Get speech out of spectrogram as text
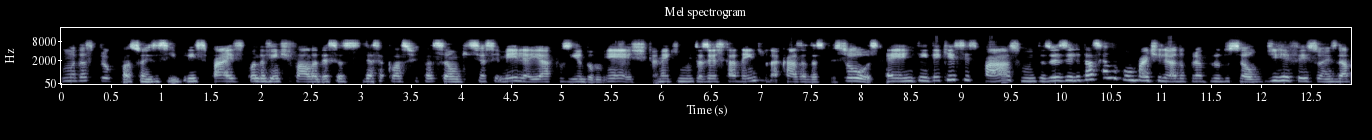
Uma das preocupações assim principais quando a gente fala dessas, dessa classificação que se assemelha à cozinha doméstica, né, que muitas vezes está dentro da casa das pessoas, é entender que esse espaço muitas vezes ele está sendo compartilhado para a produção de refeições da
